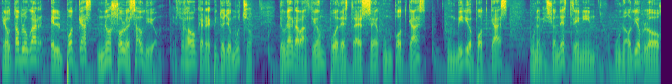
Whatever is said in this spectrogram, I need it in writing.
En octavo lugar, el podcast no solo es audio. Esto es algo que repito yo mucho. De una grabación puede extraerse un podcast, un video podcast, una emisión de streaming, un audioblog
